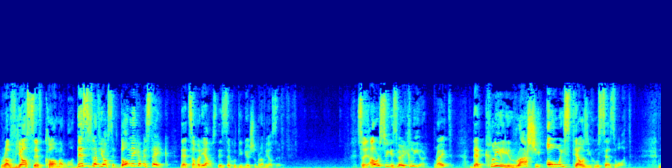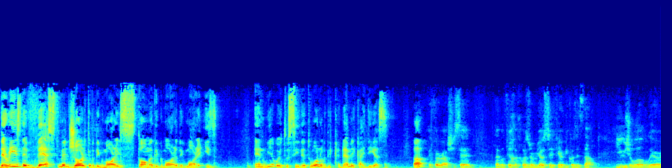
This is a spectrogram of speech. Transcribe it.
Rav Yosef Kamarlo. This is Rav Yosef. Don't make a mistake. That's somebody else. This is a continuation of Rav Yosef. So our string is very clear, right? That clearly Rashi always tells you who says what. There is the vast majority of the Gemara is stoma, the Gemara, the Gemara is, and we are going to see that one of the academic ideas. Huh? If Rashi said that Lefichach was Rav Yosef here because it's not usual where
